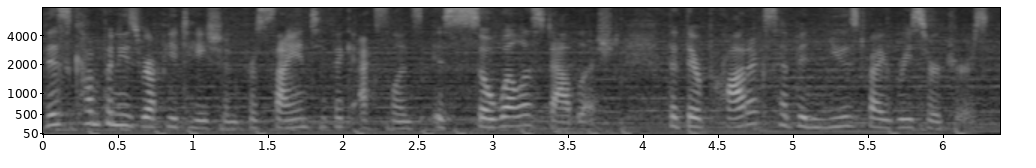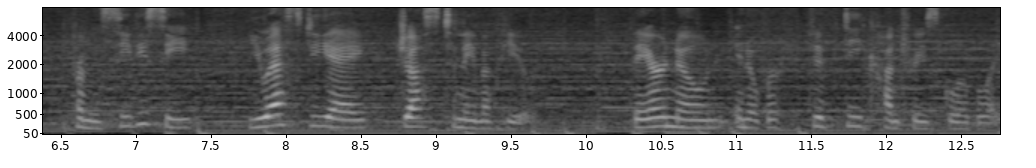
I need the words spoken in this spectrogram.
This company's reputation for scientific excellence is so well established that their products have been used by researchers from the CDC, USDA, just to name a few. They are known in over 50 countries globally.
